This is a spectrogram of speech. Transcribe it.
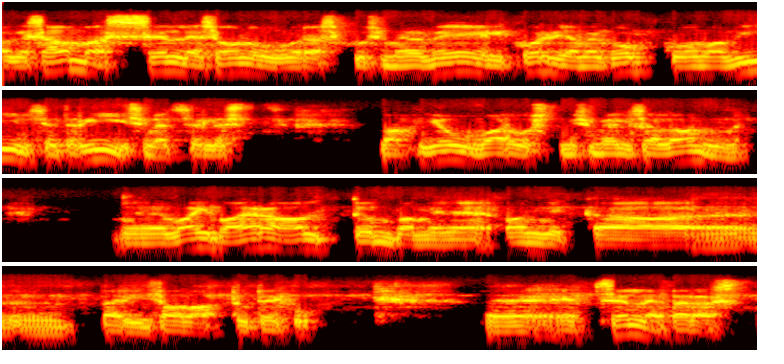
aga samas selles olukorras, kus me veel korjame kokku oma viimsed riismed sellest noh, jõuvarust, mis meil seal on, vaiba ära alt tõmbamine on ikka äh, päris alatu tegu et sellepärast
